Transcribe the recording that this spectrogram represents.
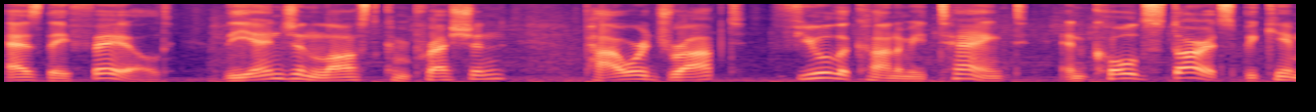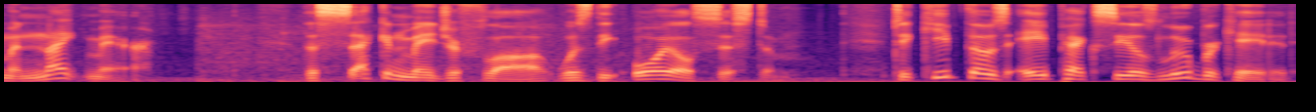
As they failed, the engine lost compression, power dropped, fuel economy tanked, and cold starts became a nightmare. The second major flaw was the oil system. To keep those apex seals lubricated,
